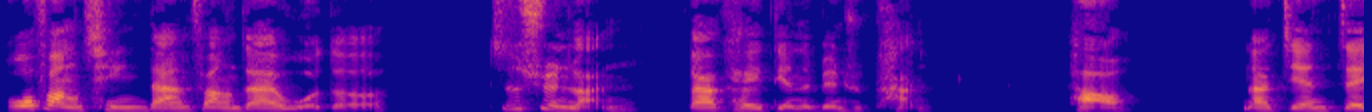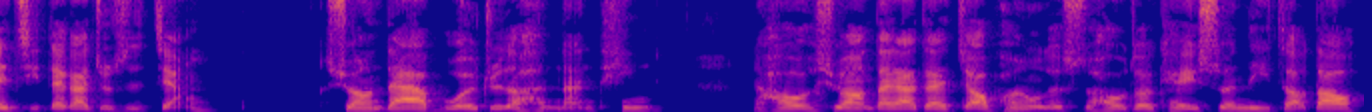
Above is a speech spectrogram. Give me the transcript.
播放清单放在我的资讯栏，大家可以点那边去看。好，那今天这一集大概就是这样，希望大家不会觉得很难听，然后希望大家在交朋友的时候都可以顺利找到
